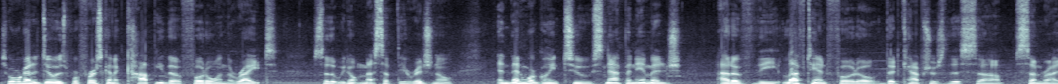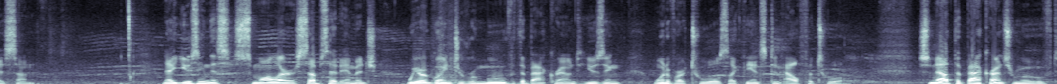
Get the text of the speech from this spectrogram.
So what we're going to do is we're first going to copy the photo on the right so that we don't mess up the original. And then we're going to snap an image out of the left-hand photo that captures this uh, sunrise sun. Now using this smaller subset image, we are going to remove the background using one of our tools like the Instant Alpha tool. So now that the background's removed,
